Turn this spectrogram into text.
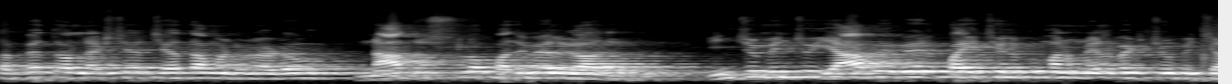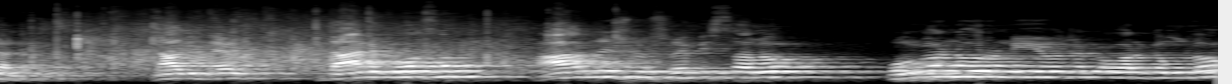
సభ్యత్వాలు నెక్స్ట్ ఇయర్ చేద్దామంటున్నాడు. నా దృష్టిలో పదివేలు కాదు. ఇంచుమించు యాభై వేలు పై చిలుకు మనం నిలబెట్టి చూపించాలి. నాకు దానికోసం ఆర్నిషను శ్రమిస్తాను. పొంగనూరు నియోజకవర్గంలో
